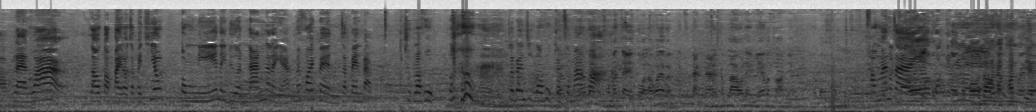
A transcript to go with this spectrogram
าแพลนว่า เราต่อไปเราจะไปเที่ยวตรงนี้ในเดือนนั้นอะไรเงี้ยไม่ค่อยเป็นจะเป็นแบบฉุกละหุก จะเป็นฉุกละหุกกันจะมากกว่าเขามั่นใจในตัวเราว่าแบบแต่งงานกับเราอะไรเงี้ยเมื่อก่อนเนี่ยแบบเขามั่นใจมองอนาคตเตรียม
